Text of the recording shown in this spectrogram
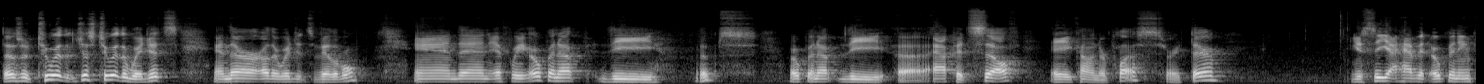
those are two of the, just two of the widgets, and there are other widgets available. And then if we open up the, oops, open up the uh, app itself, A Calendar Plus, right there. You see I have it opening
